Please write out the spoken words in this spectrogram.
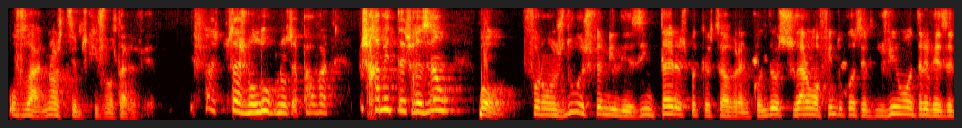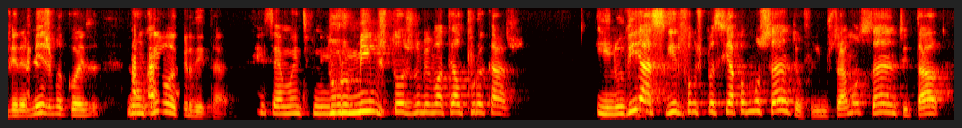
ouve lá, nós temos que ir voltar a ver. Tu estás maluco, não sei, pá, mas realmente tens razão. Bom, foram as duas famílias inteiras para Castelo Branco. Quando eles chegaram ao fim do concerto, nos viram outra vez a ver a mesma coisa, não queriam acreditar. Isso é muito bonito. Dormimos todos no mesmo hotel por acaso. E no dia a seguir fomos passear para Monsanto. Eu fui mostrar Monsanto e tal.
